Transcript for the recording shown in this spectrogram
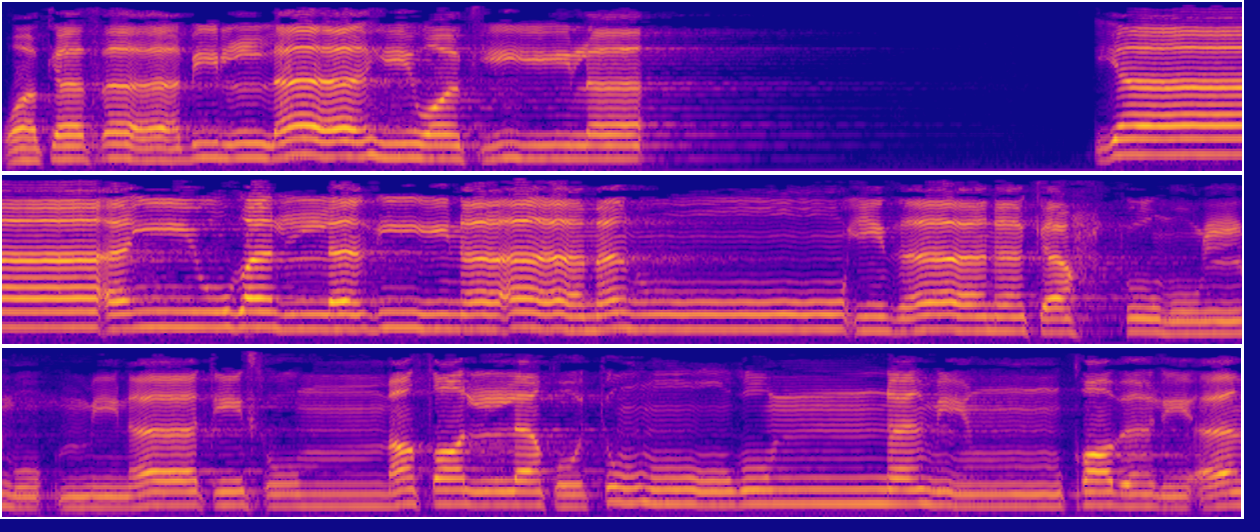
وَكَفَىٰ بِاللَّهِ وَكِيلًا. يَا أَيُّهَا الَّذِينَ آمَنُوا إِذَا نَكَحْتُمُ الْمُؤْمِنَاتِ ثُمَّ طَلَّقْتُمُوهُنَّ مِن قَبْلِ أَن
